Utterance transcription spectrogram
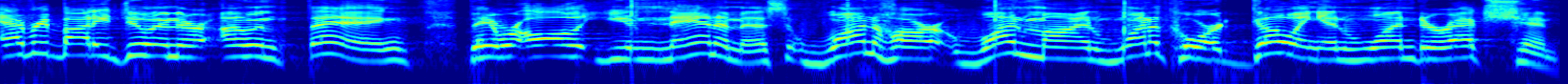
everybody doing their own thing, they were all unanimous, one heart, one mind, one accord, going in one direction.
